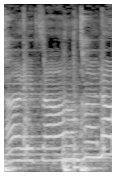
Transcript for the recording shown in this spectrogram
शाळेचा भाला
